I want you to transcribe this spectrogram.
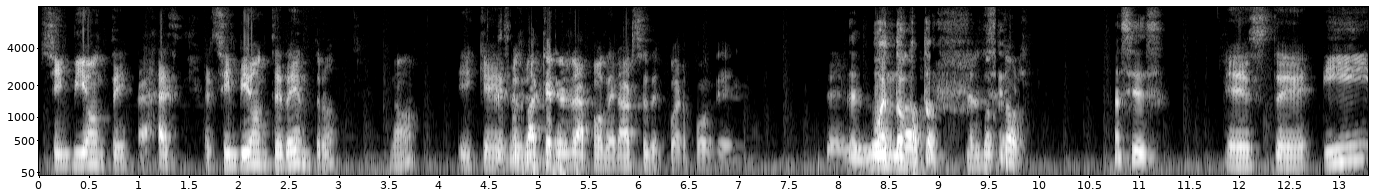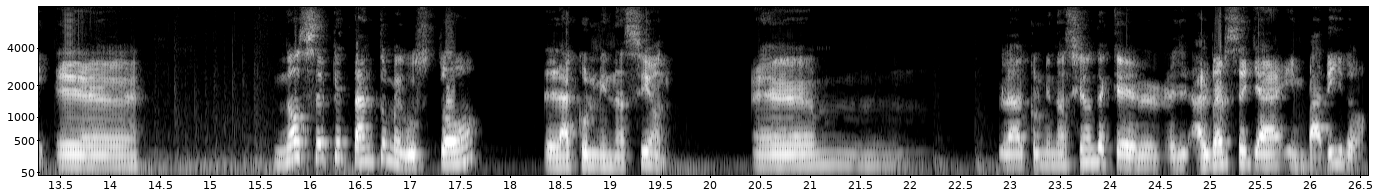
simbionte, el simbionte dentro, ¿no? Y que pues va a querer apoderarse del cuerpo del, del, El buen doctor. del Sí, doctor. así es. Este, y eh, no sé qué tanto me gustó la culminación. Em, la culminación de que al verse ya invadido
